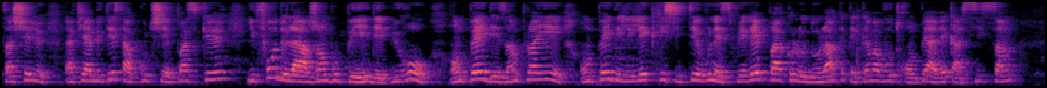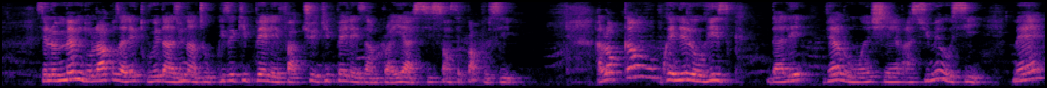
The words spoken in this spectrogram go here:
Sachez-le, la fiabilité, ça coûte cher parce que il faut de l'argent pour payer des bureaux. On paye des employés, on paye de l'électricité. Vous n'espérez pas que le dollar que quelqu'un va vous tromper avec à 600, c'est le même dollar que vous allez trouver dans une entreprise qui paye les factures et qui paye les employés à 600. C'est pas possible. Alors, quand vous prenez le risque d'aller vers le moins cher, assumez aussi. Mais,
